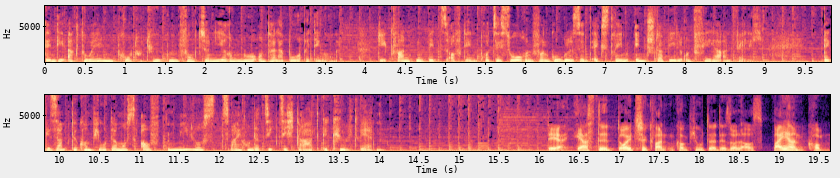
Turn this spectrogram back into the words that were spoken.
Denn die aktuellen Prototypen funktionieren nur unter Laborbedingungen. Die Quantenbits auf den Prozessoren von Google sind extrem instabil und fehleranfällig. Der gesamte Computer muss auf minus 270 Grad gekühlt werden. Der erste deutsche Quantencomputer, der soll aus Bayern kommen.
